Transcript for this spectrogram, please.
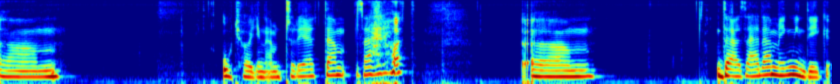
Um, úgyhogy nem cseréltem zárat, de az Ádám még mindig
